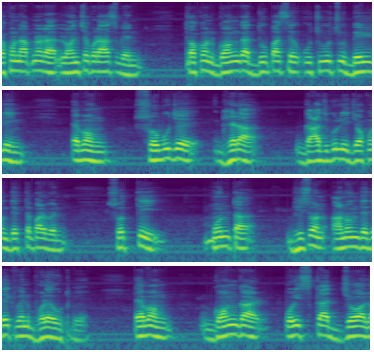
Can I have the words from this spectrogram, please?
যখন আপনারা লঞ্চে করে আসবেন, তখন গঙ্গার দুপাশে উঁচু উঁচু বিল্ডিং এবং সবুজে ঘেরা গাছগুলি যখন দেখতে পারবেন, সত্যি মনটা ভীষণ আনন্দে দেখবেন, ভরে উঠবে এবং গঙ্গার পরিষ্কার জল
